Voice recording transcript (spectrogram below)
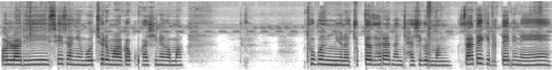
얼라리 세상에 뭐처럼 와갖고 가시네가 막 두 번이나 죽다 살아난 자식을 막 싸대기를 때리네.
